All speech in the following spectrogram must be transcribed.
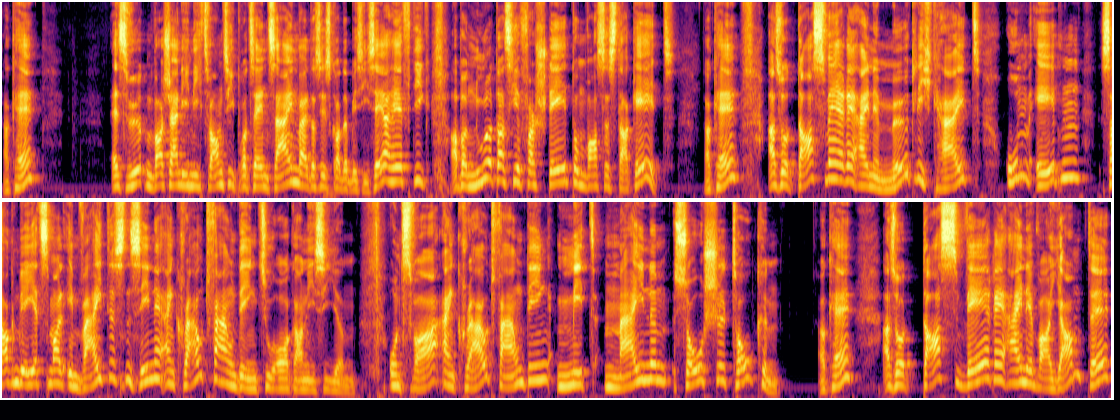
Okay? Es würden wahrscheinlich nicht 20% sein, weil das ist gerade ein bisschen sehr heftig, aber nur, dass ihr versteht, um was es da geht. Okay? Also das wäre eine Möglichkeit, um eben, sagen wir jetzt mal im weitesten Sinne, ein Crowdfunding zu organisieren. Und zwar ein Crowdfunding mit meinem Social Token. Okay? Also das wäre eine Variante,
